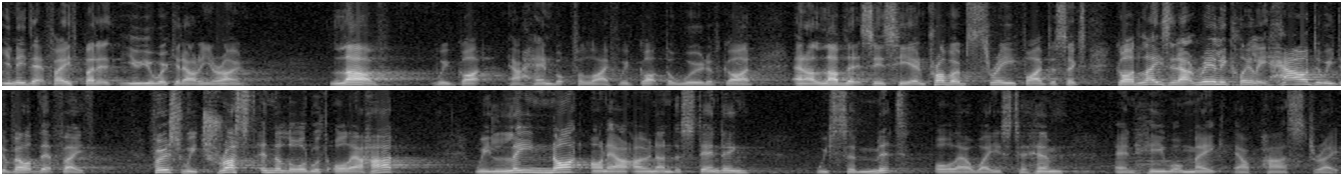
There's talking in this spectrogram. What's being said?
you need that faith, but it, you, you work it out on your own. Love, we've got our handbook for life, we've got the Word of God. And I love that it says here in Proverbs 3 5 to 6, God lays it out really clearly. How do we develop that faith? First, we trust in the Lord with all our heart. We lean not on our own understanding. We submit all our ways to Him, and He will make our path straight.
